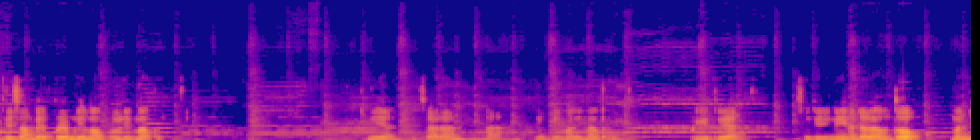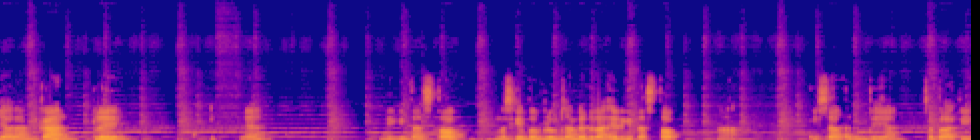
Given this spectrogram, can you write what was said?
Nanti sampai frame 55 berhenti. Ini ya, bicara. Nah, ini 55 berhenti. Begitu ya. Jadi ini adalah untuk menjalankan play ya. Ini kita stop. Meskipun belum sampai terakhir kita stop. Nah bisa berhenti ya. Coba lagi.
